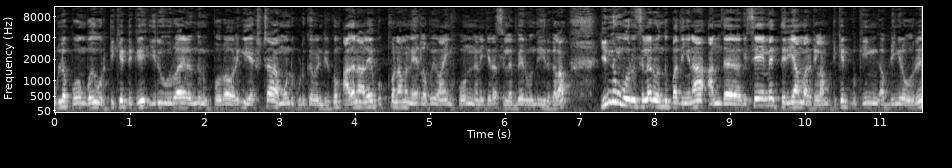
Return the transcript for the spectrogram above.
உள்ளே போகும்போது ஒரு டிக்கெட்டுக்கு இருபது ரூபாயிலேருந்து முப்பது ரூபா வரைக்கும் எக்ஸ்ட்ரா அமௌண்ட் கொடுக்க வேண்டியிருக்கும். அதனாலே புக் பண்ணாமல் நேரில் போய் வாங்கிக்கோன்னு நினைக்கிற சில பேர் வந்து இருக்கலாம். இன்னும் ஒரு சிலர் வந்து பார்த்தீங்கன்னா அந்த விஷயமே தெரியாமல் இருக்கலாம். டிக்கெட் புக்கிங் அப்படிங்கிற ஒரு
